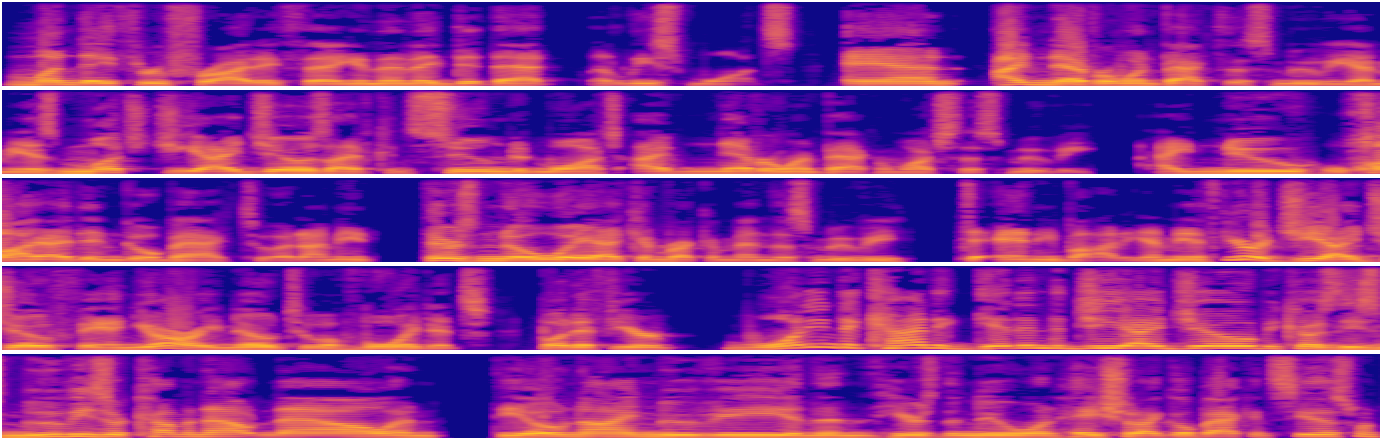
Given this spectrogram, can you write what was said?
Monday through Friday thing. And then they did that at least once. And I never went back to this movie. I mean, as much G.I. Joe's I've consumed and watched, I've never went back and watched this movie. I knew why I didn't go back to it. I mean, there's no way I can recommend this movie to anybody. I mean, if you're a G.I. Joe fan, you already know to avoid it. But if you're wanting to kind of get into G.I. Joe because these movies are coming out now and the 09 movie and then here's the new one. Hey, should I go back and see this one?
